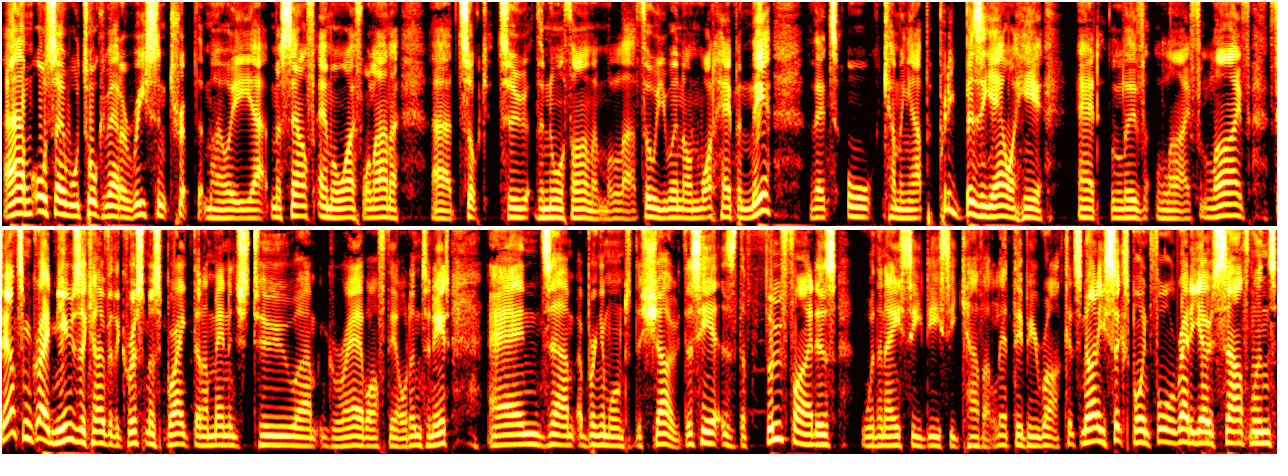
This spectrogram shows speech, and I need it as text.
Um, also, we'll talk about a recent trip that my, uh, myself and my wife Walana uh, took to the North Island. We'll uh, fill you in on what happened there. That's all coming up. Pretty busy hour here at Live Life Live. Found some great music over the Christmas break that I managed to um, grab off the old internet and um, bring them onto the show. This here is the Foo Fighters with an ACDC cover. Let There Be Rock. It's 96.4 Radio Southlands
